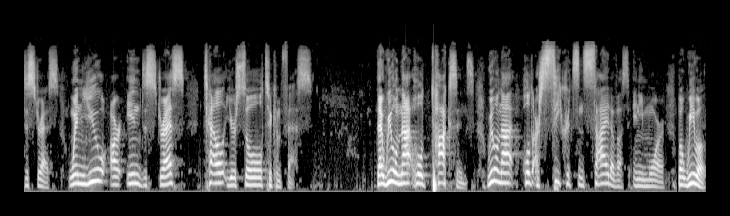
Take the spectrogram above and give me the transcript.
distress, when you are in distress, tell your soul to confess. That we will not hold toxins. We will not hold our secrets inside of us anymore, but we will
